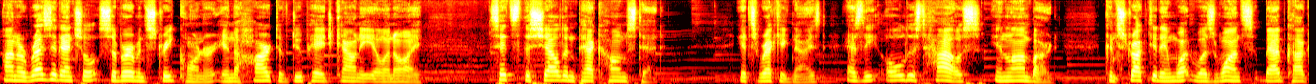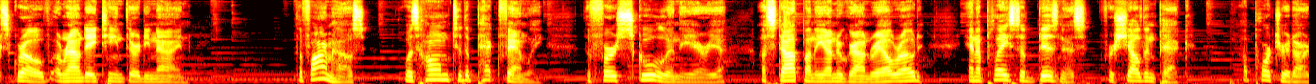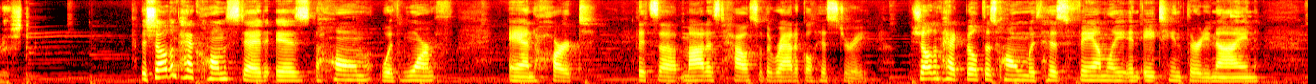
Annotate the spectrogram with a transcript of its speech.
On a residential suburban street corner in the heart of DuPage County, Illinois, sits the Sheldon Peck Homestead. It's recognized as the oldest house in Lombard, constructed in what was once Babcock's Grove around 1839. The farmhouse was home to the Peck family, the first school in the area, a stop on the Underground Railroad, and a place of business for Sheldon Peck, a portrait artist. The Sheldon Peck Homestead is a home with warmth and heart. It's a modest house with a radical history. Sheldon Peck built this home with his family in 1839.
